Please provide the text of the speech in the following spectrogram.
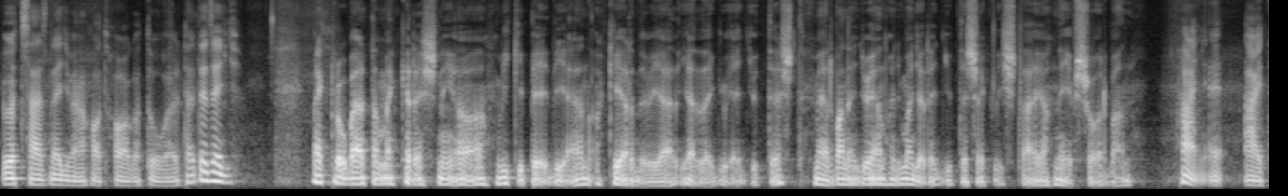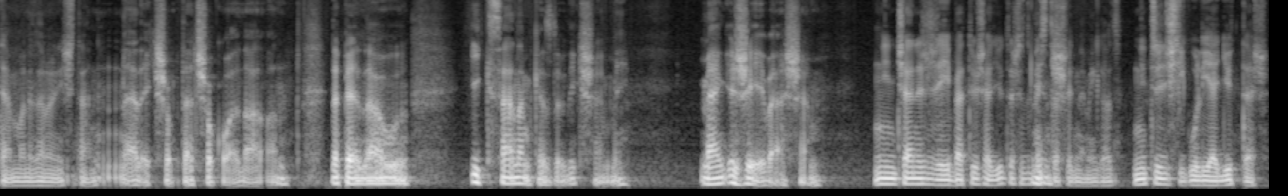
546 hallgatóval. Tehát ez egy Megpróbáltam megkeresni a Wikipédián a kérdőjel jellegű együttest, mert van egy olyan, hogy magyar együttesek listája névsorban. Hány item van ezen a listán? Elég sok, tehát sok oldal van. De például X-el nem kezdődik semmi. Meg Z-vel sem. Nincsen Z betűs együttes, ez biztos, hogy nem igaz. Nincs egy Siguli együttes.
